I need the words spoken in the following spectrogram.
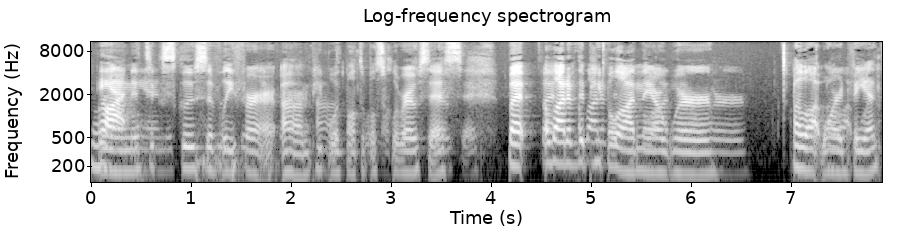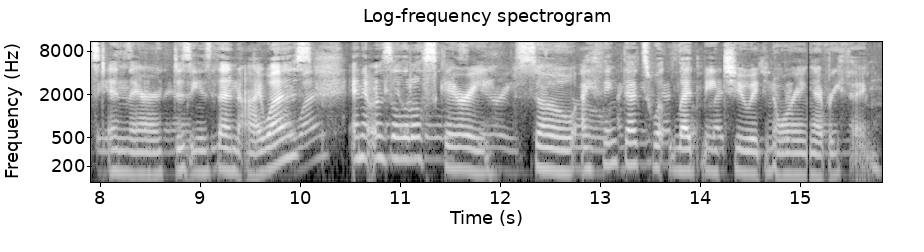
And it's exclusively for um, people with multiple sclerosis. But a lot of the people on there were a lot more advanced in their disease than I was, and it was a little scary. So I think that's what led me to ignoring everything.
